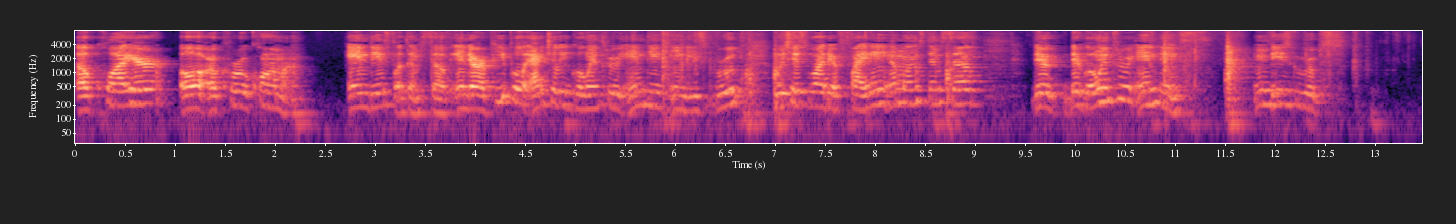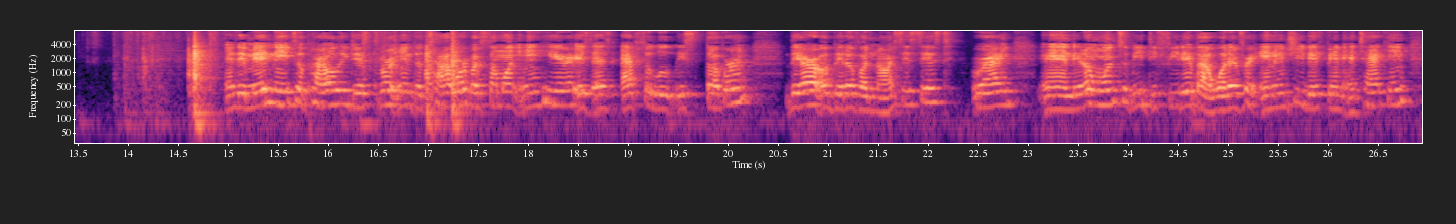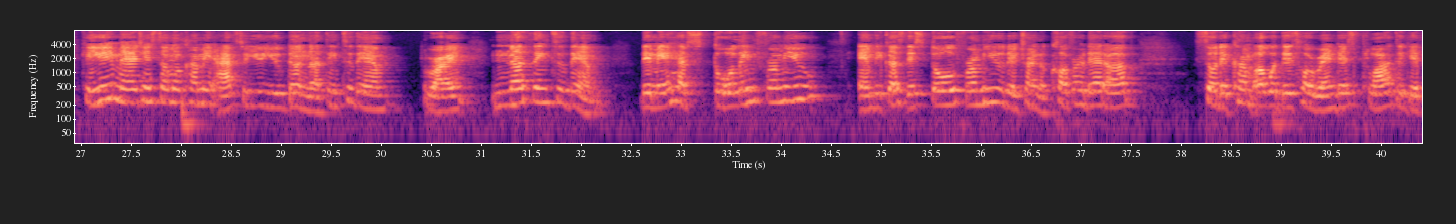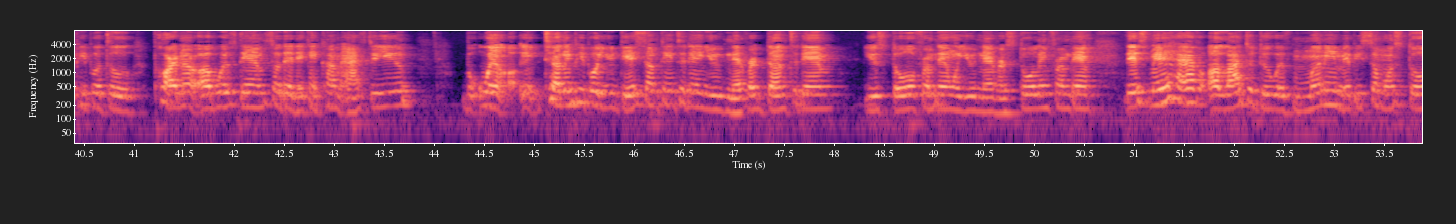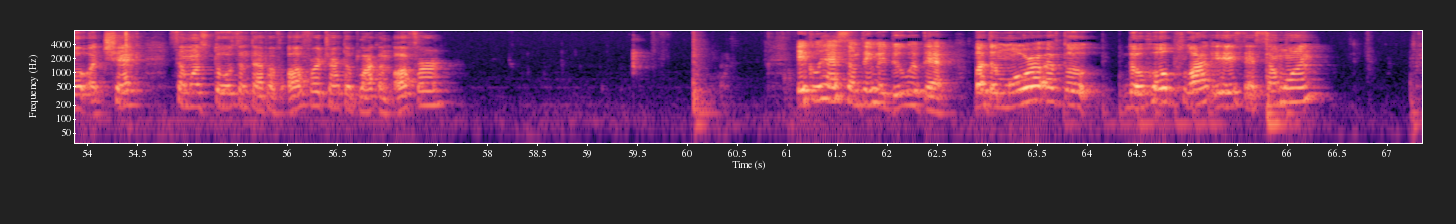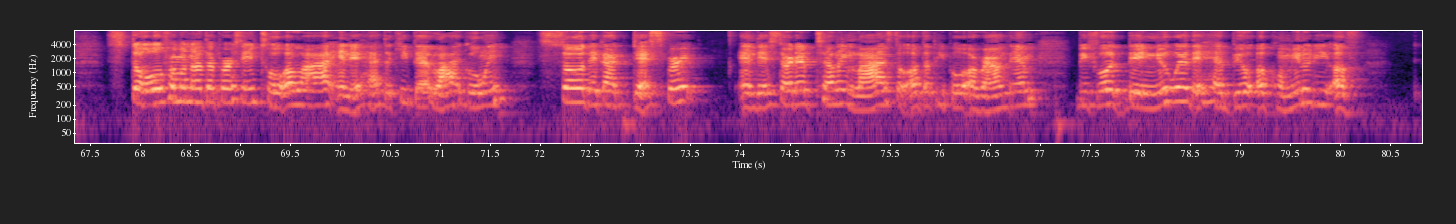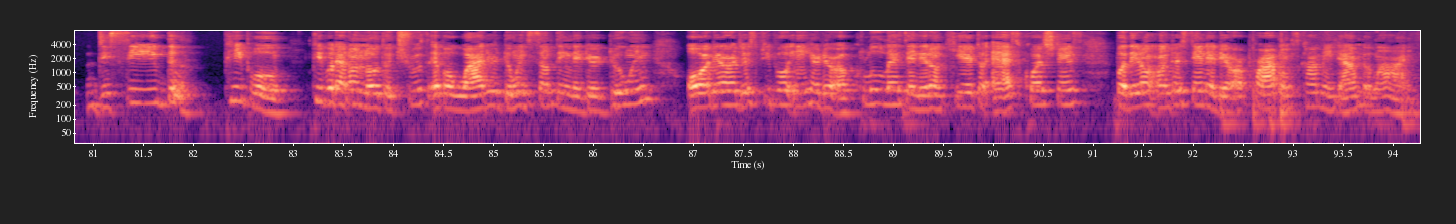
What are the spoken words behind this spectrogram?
acquire or accrue karma endings for themselves. And there are people actually going through endings in these groups, which is why they're fighting amongst themselves. They're they're going through endings in these groups. And they may need to probably just throw in the tower, but someone in here is as absolutely stubborn. They are a bit of a narcissist right? And they don't want to be defeated by whatever energy they've been attacking. Can you imagine someone coming after you? You've done nothing to them, right? Nothing to them. They may have stolen from you. And because they stole from you, they're trying to cover that up. So they come up with this horrendous plot to get people to partner up with them so that they can come after you. But when eh, telling people you did something to them you've never done to them, you stole from them when you never stolen from them, this may have a lot to do with money. Maybe someone stole a check. Someone stole some type of offer, tried to block an offer. It could have something to do with that. But the moral of the, the whole plot is that someone stole from another person, told a lie, and they had to keep that lie going. So they got desperate and they started telling lies to other people around them. Before they knew it, they had built a community of deceived people, people that don't know the truth about why they're doing something that they're doing, or there are just people in here that are clueless and they don't care to ask questions, but they don't understand that there are problems coming down the line.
